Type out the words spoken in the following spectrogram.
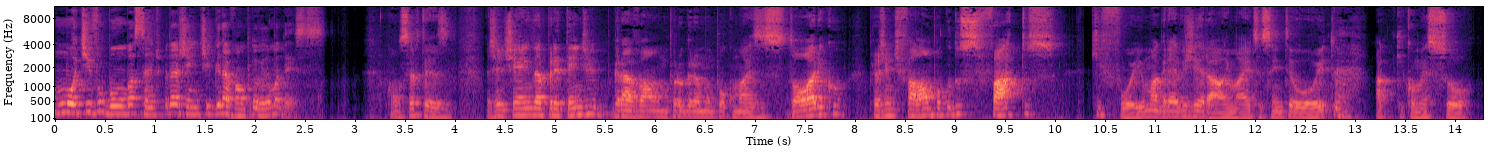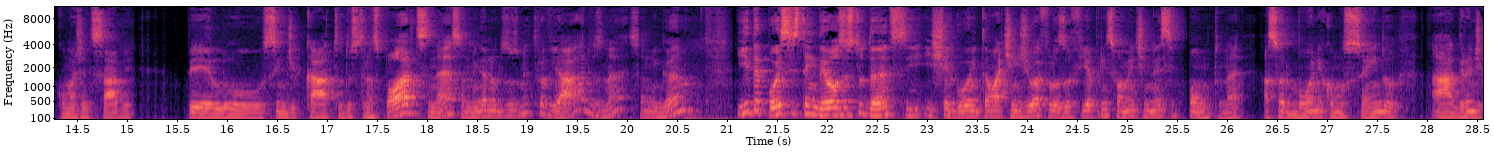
um motivo bom bastante para a gente gravar um programa desses. Com certeza. A gente ainda pretende gravar um programa um pouco mais histórico para a gente falar um pouco dos fatos que foi uma greve geral em maio de 68, é. a, que começou, como a gente sabe, pelo sindicato dos transportes, né? Se não me engano, dos metroviários, né? Se não me engano. E depois se estendeu aos estudantes e, e chegou, então, atingiu a filosofia principalmente nesse ponto, né? A Sorbonne como sendo a grande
